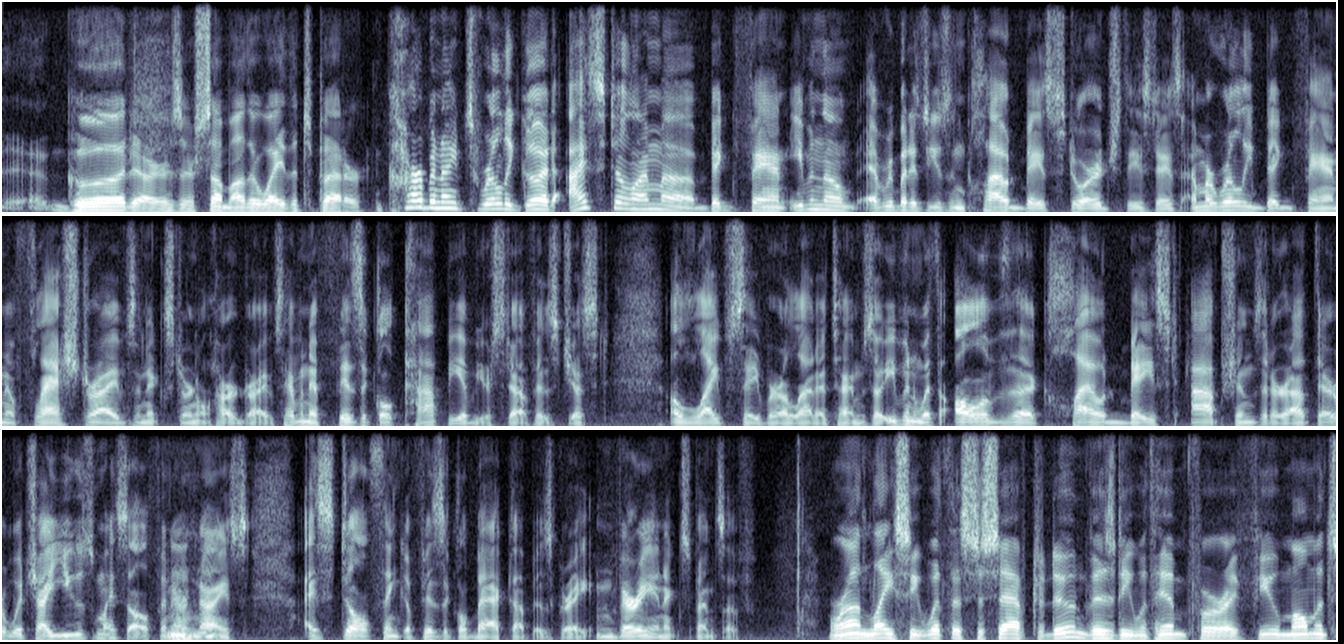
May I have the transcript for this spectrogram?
uh, good, or is there some other way that's better? Carbonite's really good. I still I'm a big fan, even though everybody's using cloud-based storage these days. I'm a really big fan of flash drives and external hard drives. Having a physical copy of your stuff is just a lifesaver a lot of times. So even with all of the cloud-based options that are out there, which I use myself and are nice, I still think a physical backup is great and very inexpensive. Ron Lacy with us this afternoon, visiting with him for a few moments.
